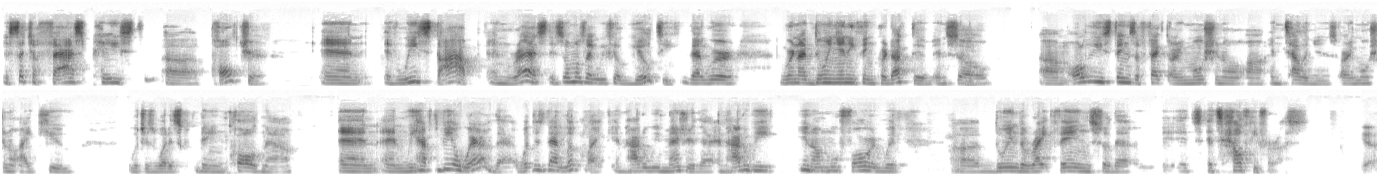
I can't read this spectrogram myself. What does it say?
it's such a fast-paced uh, culture. And if we stop and rest, it's almost like we feel guilty that we're we're not doing anything productive. And so um, all of these things affect our emotional uh, intelligence, our emotional IQ, which is what it's being called now. And and we have to be aware of that. What does that look like? And how do we measure that? And how do we you know move forward with uh, doing the right things so that it's it's healthy for us? Yeah.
